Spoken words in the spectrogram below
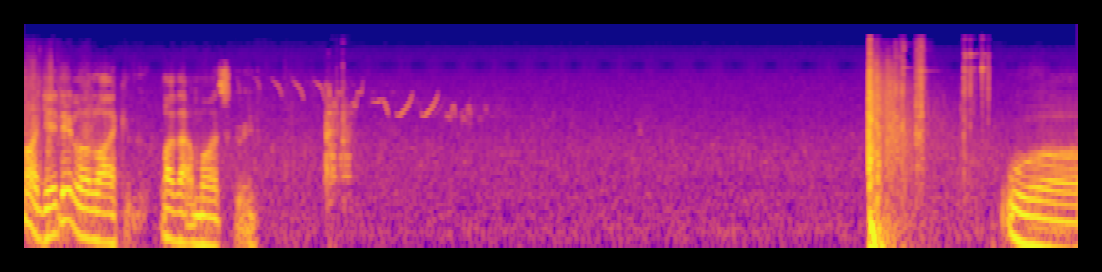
Mind you, it didn't look like like that on my screen. Whoa.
